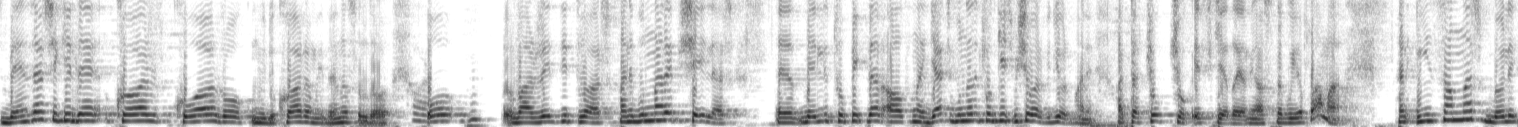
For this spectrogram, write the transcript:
Benzer şekilde Quar, Quaro muydu? Quara mıydı? Nasıldı o? Quora. O var. Reddit var. Hani bunlar hep şeyler. E, belli topikler altına. Gerçi bunların çok geçmişi var biliyorum. Hani hatta çok çok eskiye dayanıyor aslında bu yapı ama hani insanlar böyle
